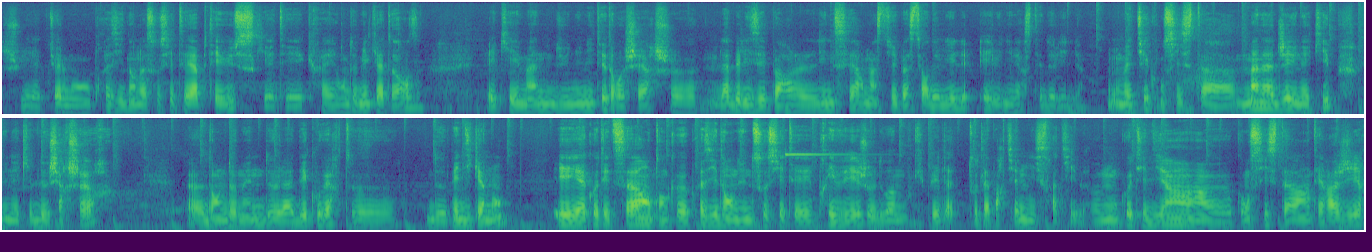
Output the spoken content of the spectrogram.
Je suis actuellement président de la société Apteus qui a été créée en 2014 et qui émane d'une unité de recherche euh, labellisée par l'INSERM, l'Institut Pasteur de Lille et l'Université de Lille. Mon métier consiste à manager une équipe, une équipe de chercheurs euh, dans le domaine de la découverte euh, de médicaments. Et à côté de ça, en tant que président d'une société privée, je dois m'occuper de toute la partie administrative. Mon quotidien consiste à interagir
